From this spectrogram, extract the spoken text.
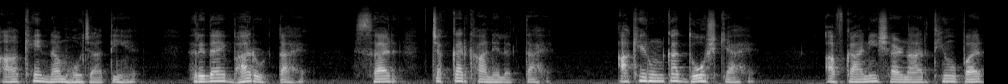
आँखें नम हो जाती हैं। हृदय भर उठता है। सर चक्कर खाने लगता है। आखिर उनका दोष क्या है? अफ़गानी शरणार्थियों पर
